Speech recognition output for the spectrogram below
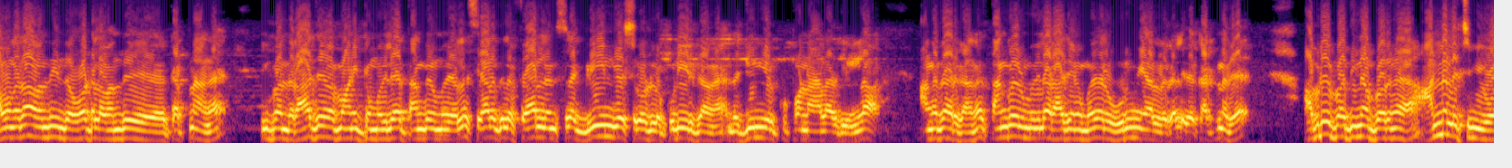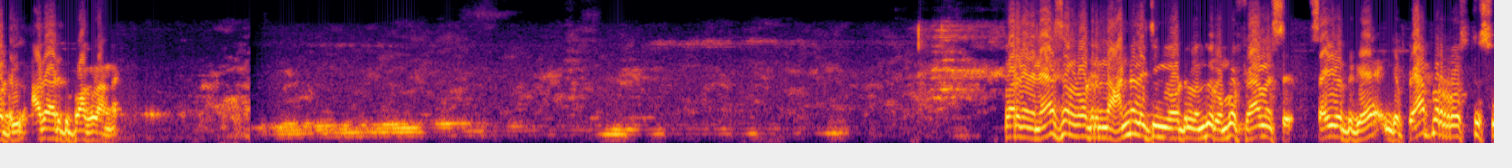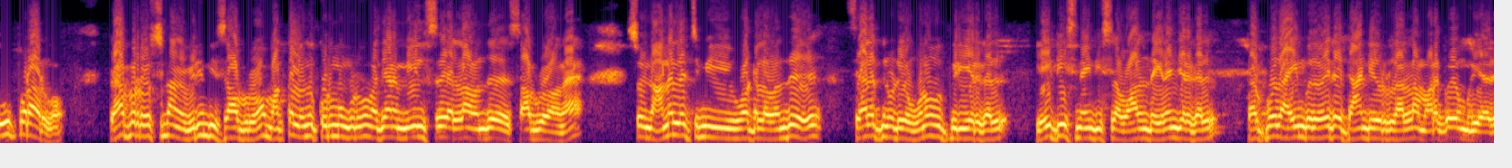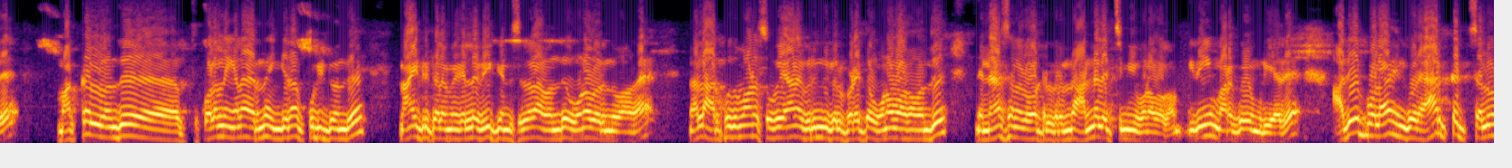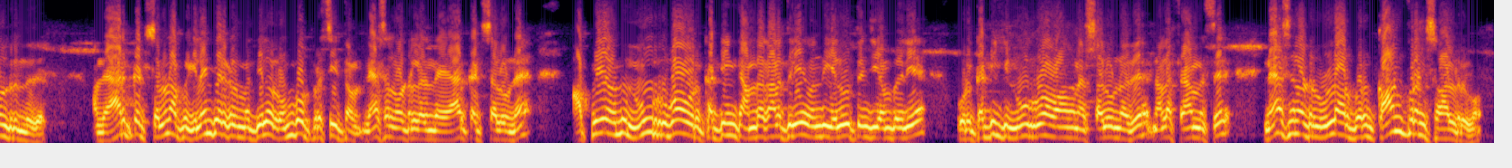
அவங்க தான் வந்து இந்த ஹோட்டலை வந்து கட்டினாங்க. இப்போ அந்த ராஜமாணிக்கம் முதலியார் தங்கவேல் முதலியார் சேலத்தில் ஃபேர்லன்ஸில் கிரீன் வேஸ் ரோட்டில் குடியிருக்காங்க. அந்த ஜூனியர் குப்பன் ஆளாக இருக்கீங்களா? அங்கே தான் இருக்காங்க. தங்கவேல் முதலியார் ராஜமாணிக்கம் முதலியார் உரிமையாளர்கள் இதை கட்டினது. அப்படியே பார்த்தீங்கன்னா பாருங்க அன்னலட்சுமி ஹோட்டல். அதை அடுத்து பார்க்கலாங்க. பாருங்க இந்த நேஷனல் ஹோட்டல் இந்த அன்னலட்சுமி ஹோட்டல் வந்து ரொம்ப ஃபேமஸ் சைவத்துக்கு. இங்க பேப்பர் ரோஸ்ட் சூப்பரா இருக்கும். பேப்பர் ரோஸ்ட் நாங்கள் விரும்பி சாப்பிடுவோம். மக்கள் வந்து குடும்பம் குடும்பம் மத்தியானம் மீல்ஸ் எல்லாம் வந்து சாப்பிடுவாங்க. ஸோ இந்த அன்னலட்சுமி ஹோட்டலில் வந்து சேலத்தினுடைய உணவு பிரியர்கள் எயிட்டிஸ் நைன்டிஸில் வாழ்ந்த இளைஞர்கள் தற்போது ஐம்பது வயதை தாண்டியவர்கள் எல்லாம் மறக்கவே முடியாது. மக்கள் வந்து குழந்தைங்களாம் இருந்தால் இங்கே தான் கூட்டிகிட்டு வந்து ஞாயிற்றுக்கிழமைகளில் வீக்கெண்ட்ஸ்லாம் வந்து உணவு இருந்துவாங்க நல்ல அற்புதமான சுவையான விருந்துகள் படைத்த உணவகம் வந்து இந்த நேஷனல் ஹோட்டல் இருந்த அன்னலட்சுமி உணவகம். இதையும் மறக்கவே முடியாது. அதே போல் இங்கே ஒரு ஹேர் கட் சலூன் இருந்தது. அந்த ஹேர் கட் சலூன் அப்போ இளைஞர்கள் மத்தியில் ரொம்ப பிரசித்தம். நேஷனல் ஹோட்டலில் இருந்த ஹேர் கட் சலூனு அப்பயே வந்து நூறுரூபா ஒரு கட்டிங்க்கு அந்த காலத்திலேயே வந்து எழுபத்தஞ்சு எண்பதுலேயே ஒரு கட்டிங்க்கு நூறுரூவா வாங்கின சலூன் அது. நல்லா ஃபேமஸ்ஸு நேஷனல் ஹோட்டல் உள்ளார் பாருங்க கான்ஃபரன்ஸ் ஹால் இருக்கும்.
